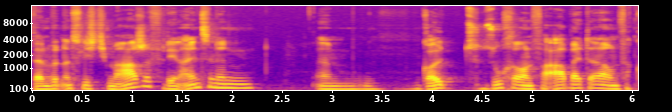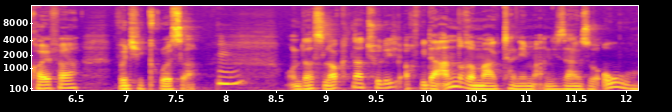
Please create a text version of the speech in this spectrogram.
dann wird natürlich die Marge für den einzelnen ähm, Goldsucher und Verarbeiter und Verkäufer wird hier größer. Mhm. Und das lockt natürlich auch wieder andere Marktteilnehmer an, die sagen so, oh,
